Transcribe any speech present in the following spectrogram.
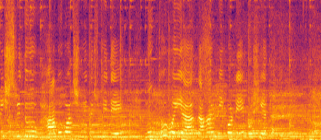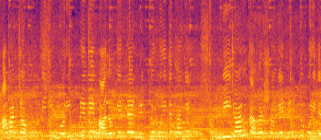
নিঃসৃত ভাগবত শুনিতে শুনিতে মুগ্ধ হইয়া তাহার নিকটে বসিয়া থাকে। আবার যখন তিনি হরিপ্রেমে বালকের ন্যায় নৃত্য করিতে থাকেন বিজয়ও তাহার সঙ্গে নৃত্য করিতে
